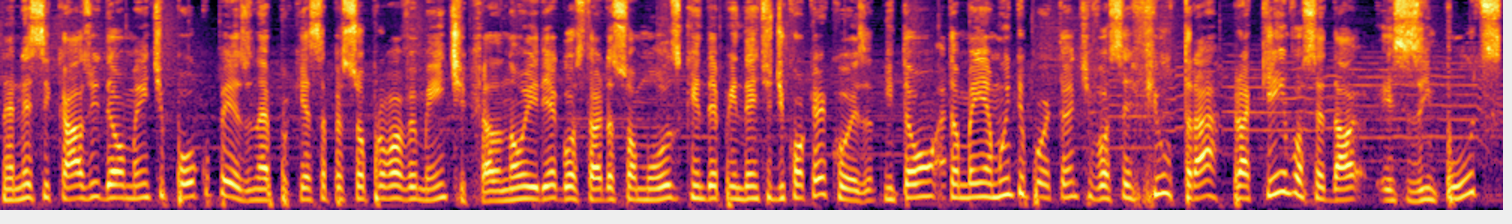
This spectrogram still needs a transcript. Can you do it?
Né? Nesse caso, idealmente, pouco peso, né? Porque essa pessoa provavelmente ela não iria gostar da sua música, independente de qualquer coisa. Então, também é muito importante você filtrar para quem você dá esses inputs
